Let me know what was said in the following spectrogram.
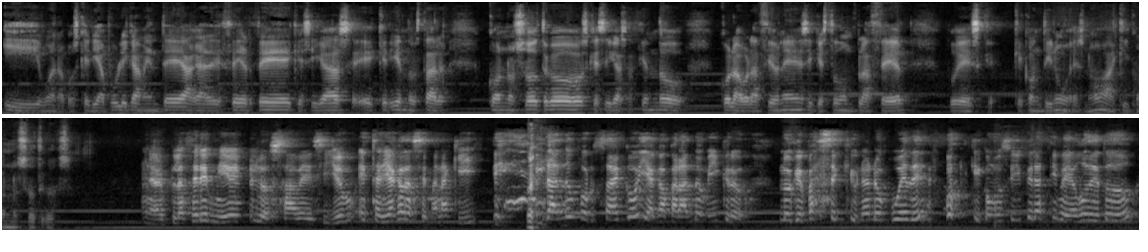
y bueno, pues quería públicamente agradecerte que sigas eh, queriendo estar con nosotros, que sigas haciendo colaboraciones y que es todo un placer pues que, que continúes ¿no? aquí con nosotros. El placer es mío lo sabes. Y yo estaría cada semana aquí dando por saco y acaparando micro. Lo que pasa es que una no puede porque como soy hiperactiva y hago de todo,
